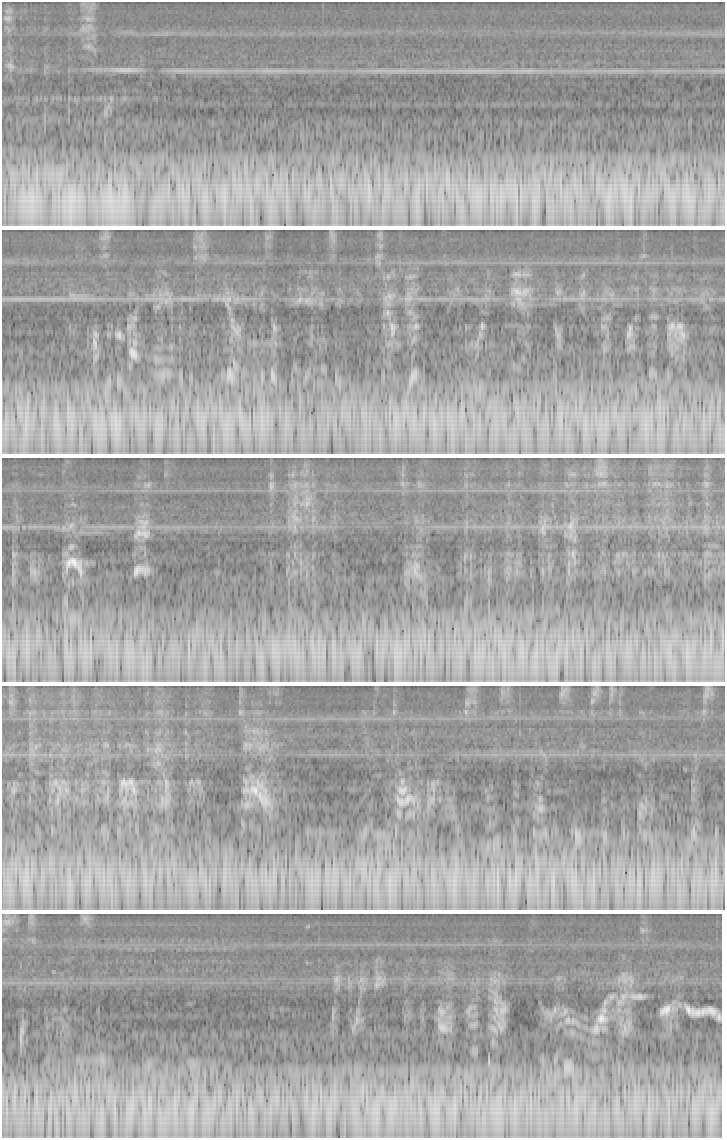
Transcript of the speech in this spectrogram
Also go back in AM with the CEO. It is okay ASAP. Sounds good. See you in the morning. And don't forget to maximize that dial jam. our exclusive Garden Sleep System bed for a successful night's sleep. Wakey, wakey. That's my time. Right down. Just a little more maximize.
